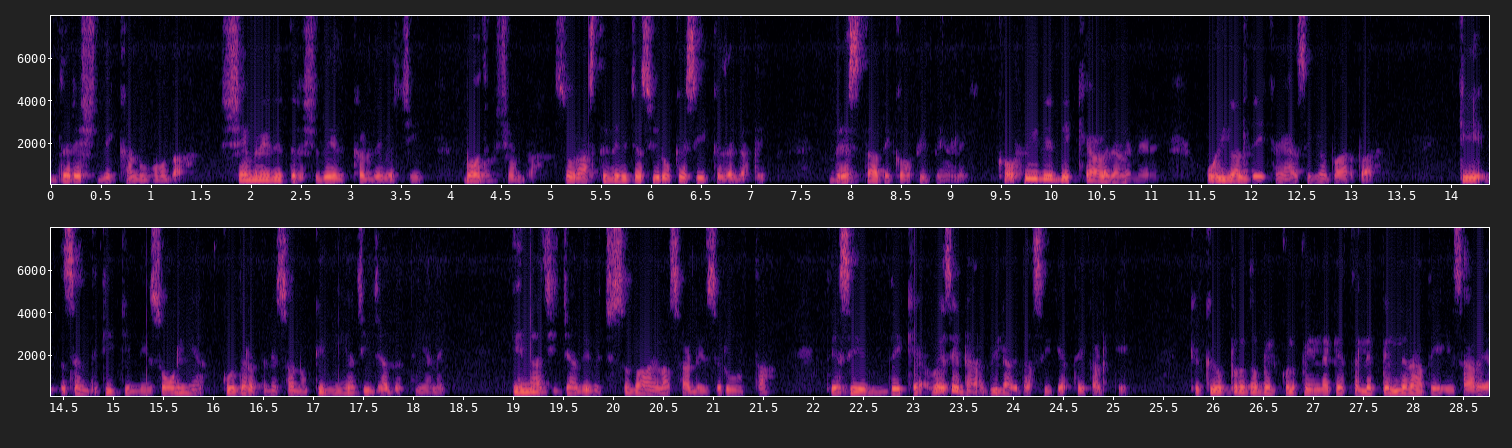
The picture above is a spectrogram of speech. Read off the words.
ਦ੍ਰਿਸ਼ ਦੇਖਣ ਨੂੰ ਆਉਂਦਾ। ਸ਼ਿਮਲੇ ਦੇ ਦ੍ਰਿਸ਼ ਦੇਖਣ ਦੇ ਵਿੱਚ ਹੀ ਬਹੁਤ ਕੁਛ ਹੁੰਦਾ। ਸੋ ਰਸਤੇ ਦੇ ਵਿੱਚ ਅਸੀਂ ਰੁਕੇ ਸੀ ਇੱਕ ਜਗ੍ਹਾ ਤੇ, ਬ੍ਰਿਸਤਾ ਤੇ ਕਾਫੀ ਪੀਣ ਲਈ। ਕਾਫੀ ਦੇ ਦੇਖਿਆ ਆਲੇ ਦੁਆਲੇ ਮੇਰੇ ਉਹੀ ਗੱਲ ਦੇਖ ਰਿਹਾ ਸੀਗਾ ਬਾਰ-ਬਾਰ ਕਿ ਜ਼ਿੰਦਗੀ ਕਿੰਨੀ ਸੋਹਣੀ ਆ, ਕੁਦਰਤ ਨੇ ਸਾਨੂੰ ਕਿੰਨੀਆਂ ਚੀਜ਼ਾਂ ਦਿੱਤੀਆਂ ਨੇ। ਇਹਨਾਂ ਚੀਜ਼ਾਂ ਦੇ ਵਿੱਚ ਸੰਭਾਲਣਾ ਸਾਡੀ ਜ਼ਰੂਰਤ ਆ ਤੇ ਅਸੀਂ ਦੇਖਿਆ, ਵੈਸੇ ਡਰ ਵੀ ਲੱਗਦਾ ਸੀ ਕਿ ਇੱਥੇ ਖੜ ਕੇ, ਕਿਉਂਕਿ ਉੱਪਰੋਂ ਤਾਂ ਬਿਲਕੁਲ ਪੀਣ ਲੱਗੇ, ਥੱਲੇ ਪਿੱਲਰਾਂ ਤੇ ਹੀ ਸਾਰੇ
